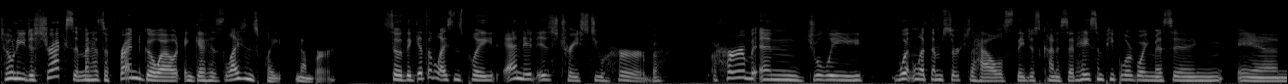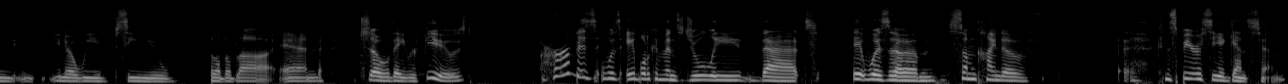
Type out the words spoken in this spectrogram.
Tony distracts him and has a friend go out and get his license plate number. So they get the license plate and it is traced to Herb. Herb and Julie wouldn't let them search the house. They just kind of said, hey, some people are going missing and, you know, we've seen you, blah, blah, blah. And so they refused. Herb is was able to convince Julie that it was um, some kind of uh, conspiracy against him.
